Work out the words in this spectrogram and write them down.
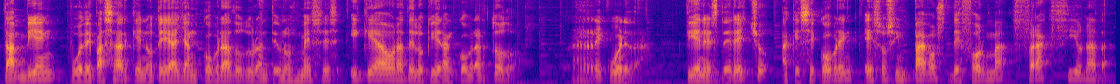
También puede pasar que no te hayan cobrado durante unos meses y que ahora te lo quieran cobrar todo. Recuerda, tienes derecho a que se cobren esos impagos de forma fraccionada.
